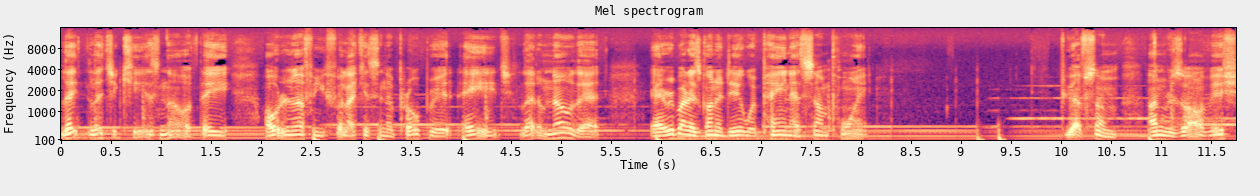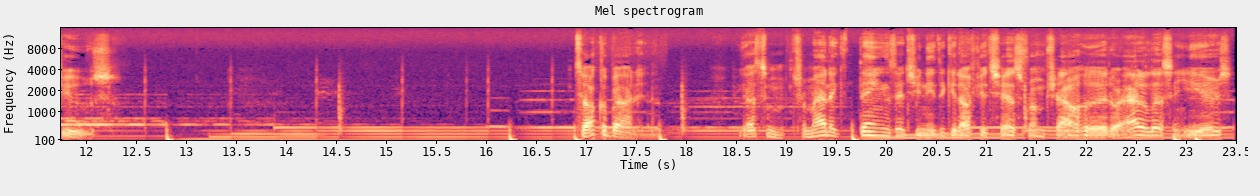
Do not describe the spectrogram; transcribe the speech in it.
let let your kids know if they old enough and you feel like it's an appropriate age. Let them know that everybody's going to deal with pain at some point. If you have some unresolved issues, talk about it. If you got some traumatic things that you need to get off your chest from childhood or adolescent years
